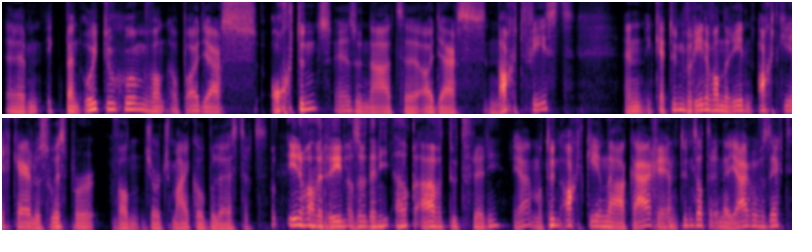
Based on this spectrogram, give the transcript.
Ehm, ik ben ooit toegekomen van op oudjaarsochtend, hè, zo na het eh, oudjaarsnachtfeest. En ik heb toen voor een of andere reden acht keer Careless Whisper van George Michael beluisterd. Een of andere reden, alsof je dat niet elke avond doet, Freddy. Ja, maar toen acht keer na elkaar. En toen zat er in dat jaaroverzicht...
